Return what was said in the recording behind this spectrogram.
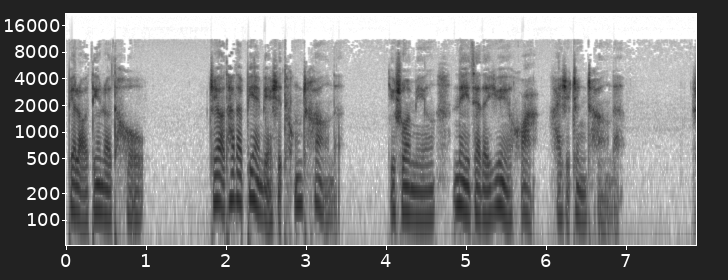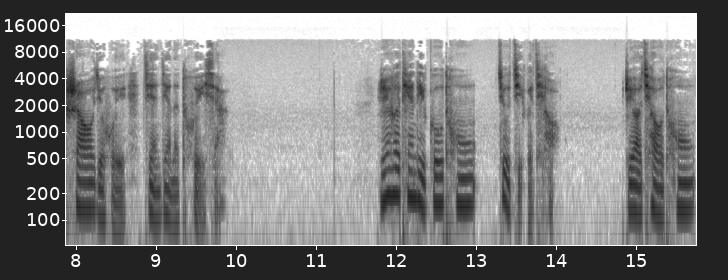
别老盯着头，只要他的便便是通畅的，就说明内在的运化还是正常的，烧就会渐渐的退下。人和天地沟通就几个窍，只要窍通，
